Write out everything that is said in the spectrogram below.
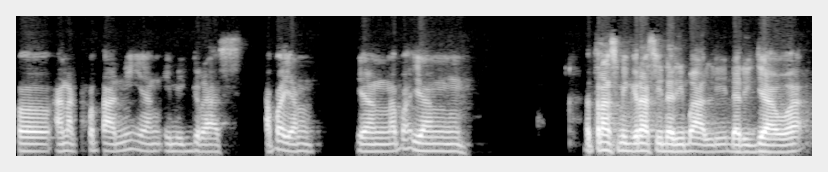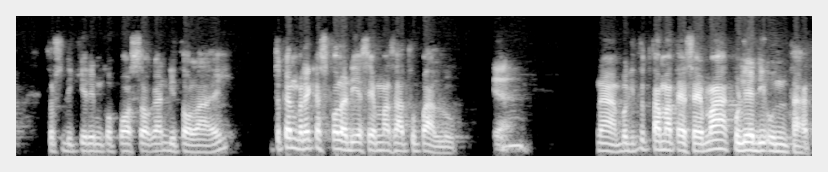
eh, anak petani yang imigras apa yang yang apa yang transmigrasi dari Bali dari Jawa terus dikirim ke Poso kan di Tolai itu kan mereka sekolah di SMA 1 Palu. Yeah. Nah begitu tamat SMA kuliah di Untar.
